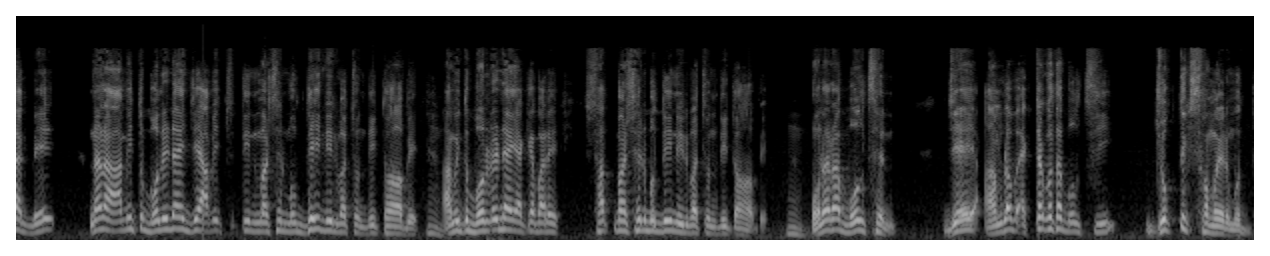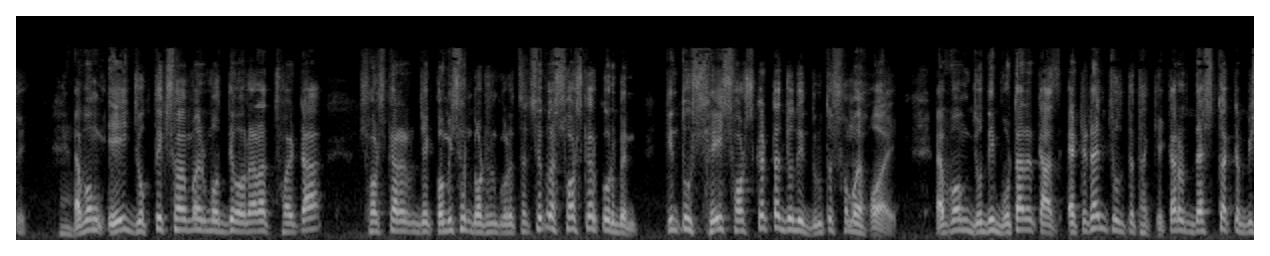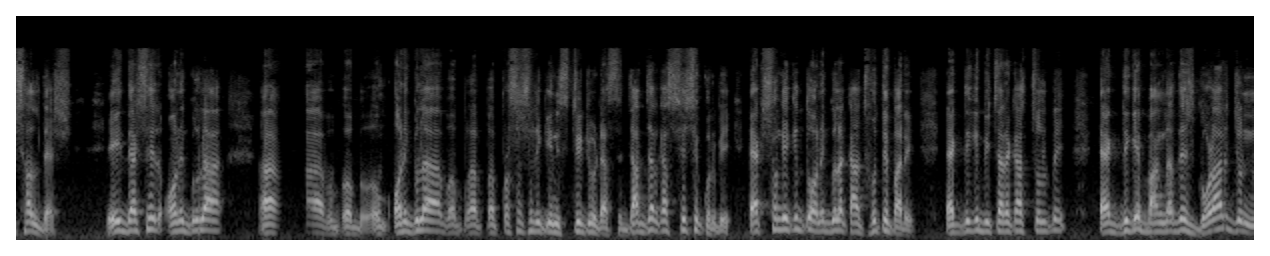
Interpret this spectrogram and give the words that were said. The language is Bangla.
লাগবে? না না আমি তো বলি নাই যে আমি তিন মাসের মধ্যেই নির্বাচন দিতে হবে। আমি তো বলি নাই একেবারে সাত মাসের মধ্যেই নির্বাচন দিতে হবে। ওনারা বলছেন যে আমরা একটা কথা বলছি যৌক্তিক সময়ের মধ্যে। এবং এই যৌক্তিক সময়ের মধ্যে ওনারা ছয়টা সংস্কারের যে কমিশন গঠন করেছেন সেগুলো সংস্কার করবেন। কিন্তু সেই সংস্কারটা যদি দ্রুত সময় হয় এবং যদি ভোটারের কাজ এট এ টাইম চলতে থাকে কারণ দেশ তো একটা বিশাল দেশ। এই দেশের অনেকগুলা অনেকগুলা প্রশাসনিক ইনস্টিটিউট আছে, যার যার কাজ শেষে করবে। একসঙ্গে কিন্তু অনেকগুলা কাজ হতে পারে। একদিকে বিচারের কাজ চলবে, একদিকে বাংলাদেশ গড়ার জন্য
